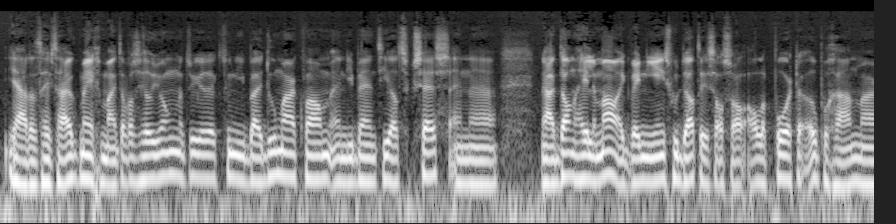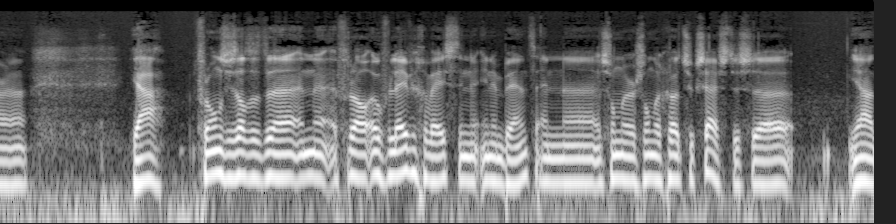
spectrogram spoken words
ja, dat heeft hij ook meegemaakt. Hij was heel jong natuurlijk toen hij bij Doe Maar kwam en die band die had succes. En nou, dan helemaal. Ik weet niet eens hoe dat is als al alle poorten open gaan. Maar ja, voor ons is dat het een, vooral overleven geweest in, in een band. En zonder, zonder groot succes. Dus ja,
